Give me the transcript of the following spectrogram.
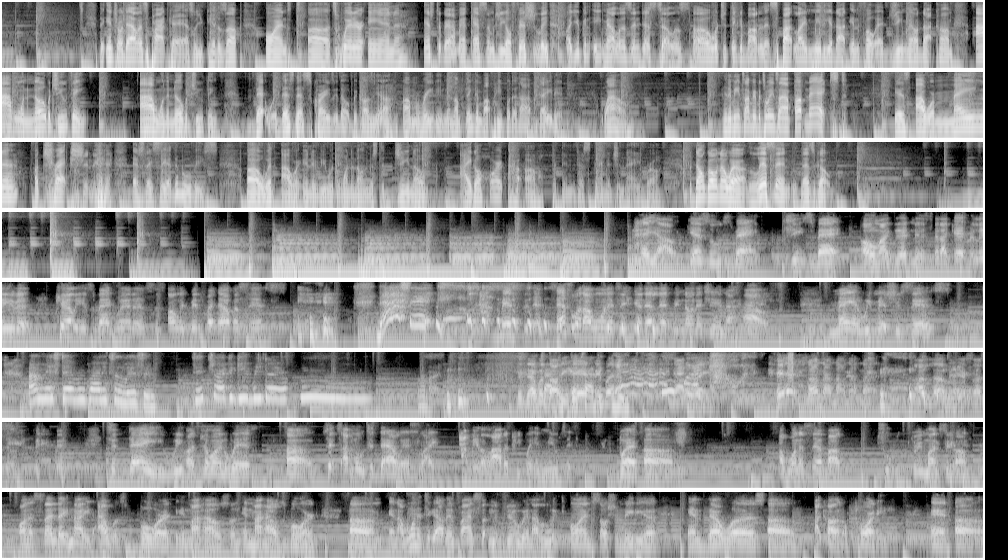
the Intro Dallas podcast, or you can hit us up on uh, Twitter and Instagram at SMG officially, or you can email us and just tell us uh, what you think about it at spotlightmedia.info at gmail.com. I want to know what you think. I want to know what you think. That that's that's crazy though because yeah, I'm reading and I'm thinking about people that I've dated. Wow. In the meantime, in between time, up next is our main attraction, as they say at the movies, uh, with our interview with the one and only Mr. Gino I hope I didn't just damage your name, bro. But don't go nowhere. Listen, let's go. Hey y'all, guess who's back? She's back. Oh my goodness, and I can't believe it. Kelly is back with us. It's only been forever, sis. That's it. Miss, that's what I wanted to hear. That let me know that you're in the house. Man, we miss you, sis. I missed everybody to listen. They tried to get me down. Ooh. Never mind. The devil thought to- he had me, but. I got But I away. Yes, no, no, no, no, no. I love it. Yes, I do. Today we are joined with. Uh, since I moved to Dallas, like I meet a lot of people in music, but um, I want to say about two, three months ago, on a Sunday night, I was bored in my house, in my house bored, um, and I wanted to get out and find something to do. And I looked on social media, and there was uh, I call it a party, and uh,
